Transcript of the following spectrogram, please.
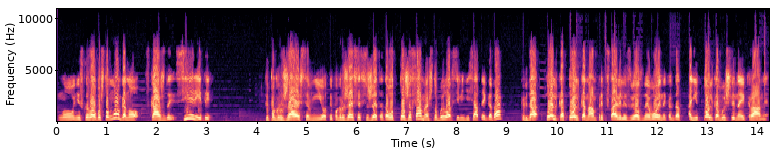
ну, не сказал бы, что много, но каждой серии ты, ты погружаешься в нее, ты погружаешься в сюжет. Это вот то же самое, что было в 70-е годы, когда только-только нам представили Звездные войны, когда они только вышли на экраны.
